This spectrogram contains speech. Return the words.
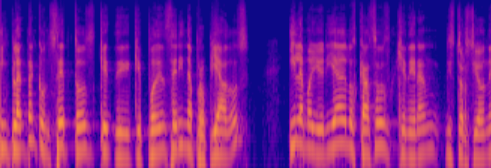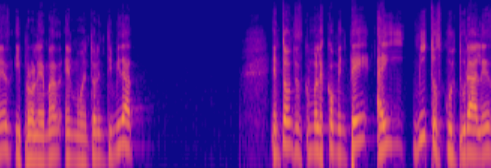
implantan conceptos que, pueden ser inapropiados y la mayoría de los casos generan distorsiones y problemas en el momento de la intimidad. Entonces, como les comenté, hay mitos culturales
